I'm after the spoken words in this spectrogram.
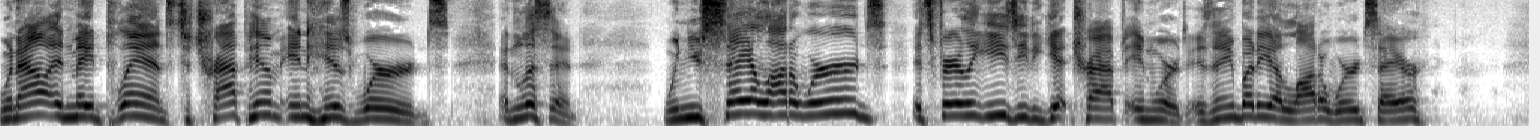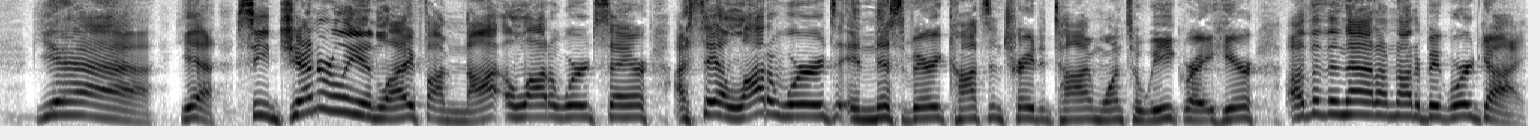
went out and made plans to trap him in his words. And listen, when you say a lot of words, it's fairly easy to get trapped in words. Is anybody a lot of word sayer? Yeah, yeah. See, generally in life, I'm not a lot of word sayer. I say a lot of words in this very concentrated time once a week right here. Other than that, I'm not a big word guy.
